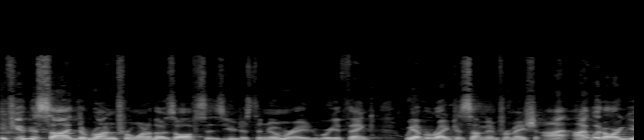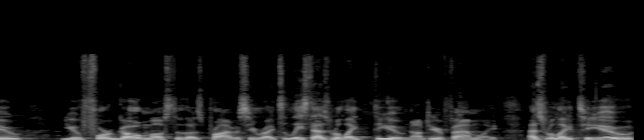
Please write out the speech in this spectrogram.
If you decide to run for one of those offices you just enumerated where you think we have a right to some information, I, I would argue you forego most of those privacy rights, at least as relate to you, not to your family, as relate to you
